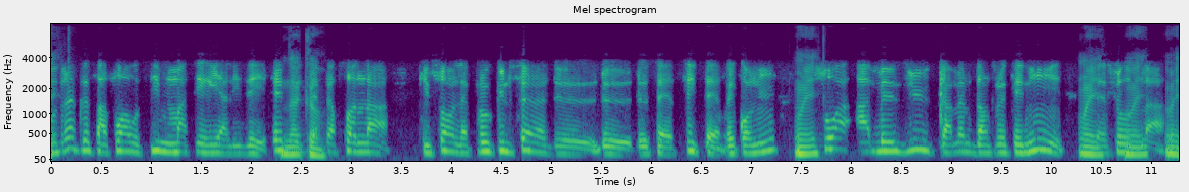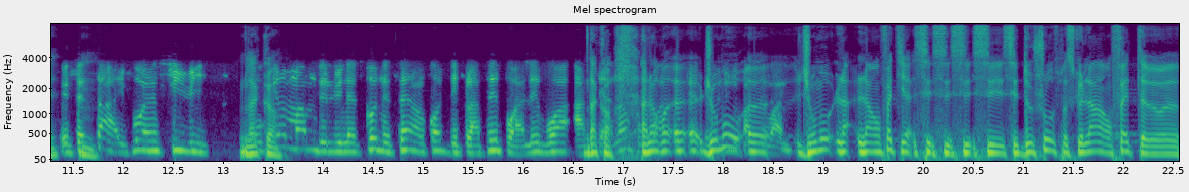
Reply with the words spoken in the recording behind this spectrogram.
faudrait que ça soit aussi matérialisé et que ces personnes-là qui sont les propulseurs de, de, de ces sites reconnus, soient à mesure quand même d'entretenir ces choses-là. Et c'est Hmm. ça, il faut un suivi. D'accord. Aucun membre de l'UNESCO ne s'est encore déplacé pour aller voir D'accord. Alors, euh, euh, Jomo, euh. Jomo, là, là, en fait, il y a- c'est- deux choses parce que là, en fait, euh,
